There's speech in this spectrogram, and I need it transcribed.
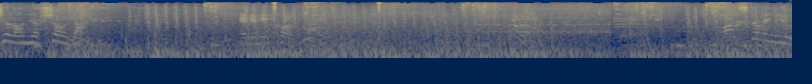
Angel on your shoulder. Enemy contact. Monstering you.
